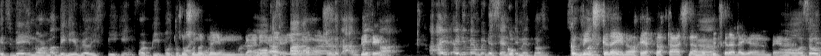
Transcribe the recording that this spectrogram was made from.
it's very normal behaviorally speaking for people to Susunod buy more. na yung rally. Oo, kasi ah, yung parang mga kung nag-aantay ka, I, I remember the sentiment, no? So convinced ka na eh, no? Yeah, taas na. Yeah. Convinced ka na. Lagi ka ng pera. Oh, so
